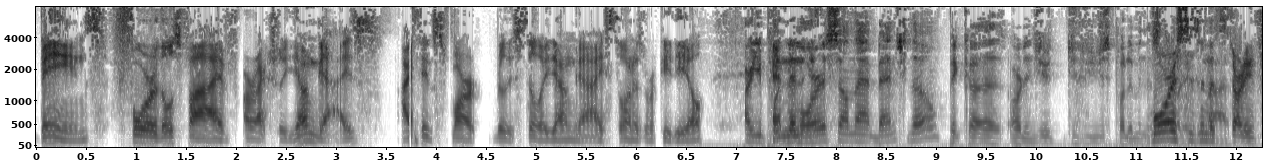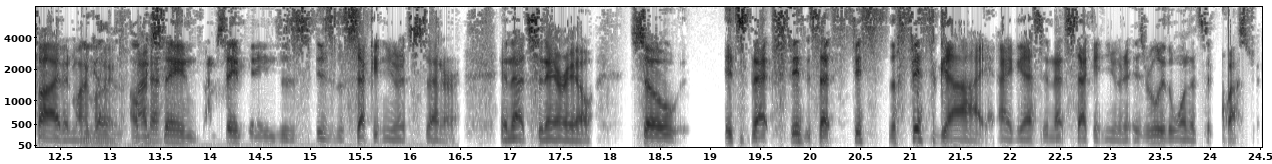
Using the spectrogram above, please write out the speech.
Baynes, four of those five are actually young guys. I think Smart really still a young guy, still on his rookie deal. Are you putting then, Morris on that bench though? Because, or did you did you just put him in the Morris is in the starting five in my you mind. In, okay. I'm saying I'm saying Baynes is is the second unit center in that scenario. So it's that fifth, it's that fifth, the fifth guy, I guess, in that second unit is really the one that's at question.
